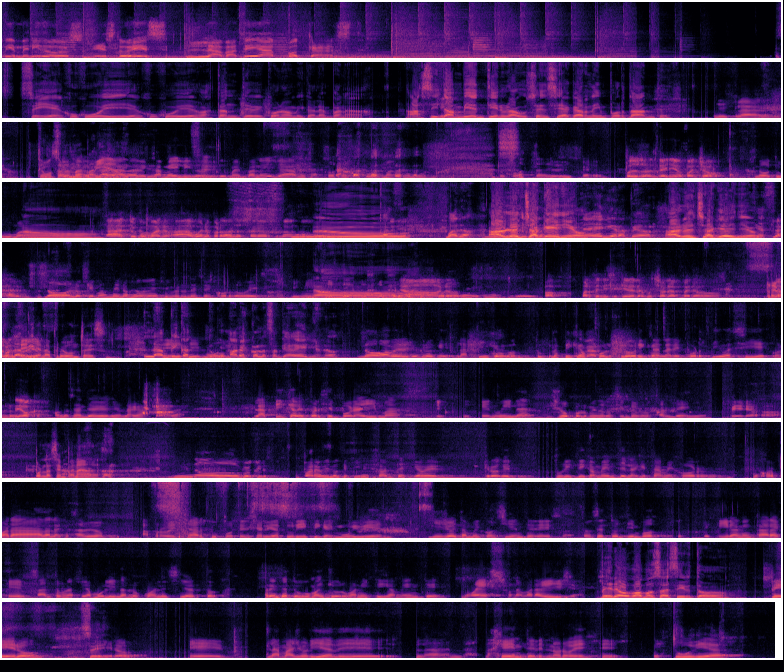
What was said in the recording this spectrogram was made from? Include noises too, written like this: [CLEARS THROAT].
Hola, bienvenidos. Esto es La Batea Podcast. Sí, en Jujuy, en Jujuy es bastante económica la empanada. Así también tiene una ausencia de carne importante. Y claro. Estamos hablando de comida. De camélido, empané ya, esas cosas que es más común. Es rica, ¿eh? ¿Vos sos salteño, Pancho? No, Tucumán. No. Ah, tucumano. Ah, bueno, perdón. No, no, no. Uh, Bueno, Habló el si chaqueño. Santiagueño era peor. habló el chaqueño. Claro. No, lo que más me enoja es que me preguntan si soy cordobés. Y me No. insisten, ¿vos sos No, Aparte ni siquiera lo escuché hablar, pero... Reporteña la- la pregunta esa. La Sí, pica sí, Tucumán es con los santiagueños, ¿no? No, a ver, yo creo que la pica con tu- la pica Claro. folclórica, la deportiva, sí es con los, con los santiagueños, la gastada. La pica me parece por ahí más este, genuina. Yo por lo menos lo siento con los salteños. Pero Por las empanadas. [LAUGHS] No, porque para mí lo que tiene Salta es que, a ver, creo que turísticamente la que está mejor, mejor parada, la que sabió aprovechar su potencialidad turística y muy bien, y ellos están muy conscientes de eso. Entonces todo el tiempo te, te tiran en cara que Salta es una ciudad muy linda, lo cual es cierto, frente a Tucumán que urbanísticamente no es una maravilla. Pero vamos a decir todo. Pero, Sí. pero eh, la mayoría de la, la- la gente del noroeste estudia,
